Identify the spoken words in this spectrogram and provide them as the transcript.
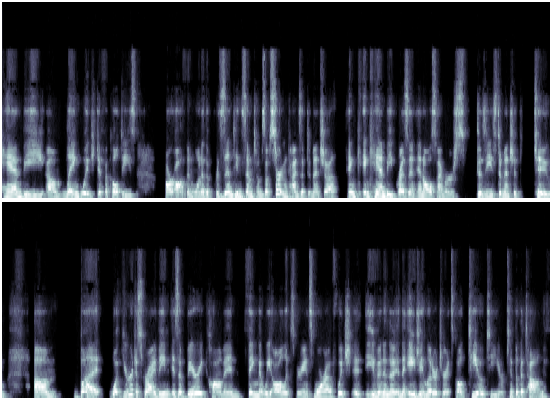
can be um, language difficulties are often one of the presenting symptoms of certain kinds of dementia and, and can be present in Alzheimer's disease dementia too. Um, but what you're describing is a very common thing that we all experience more of, which it, even in the in the aging literature, it's called TOT or tip of the tongue,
